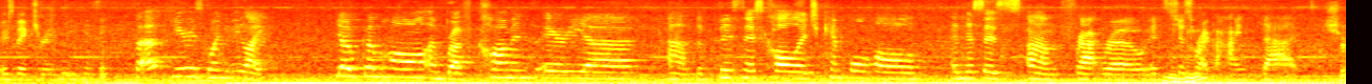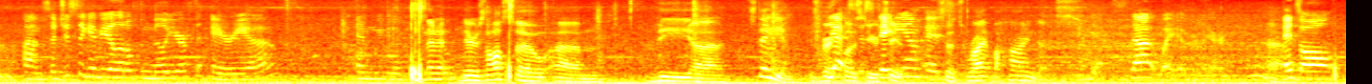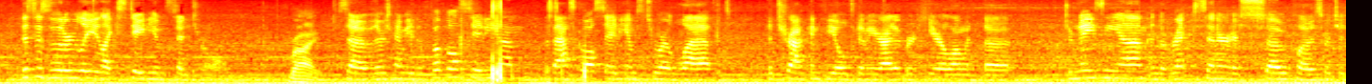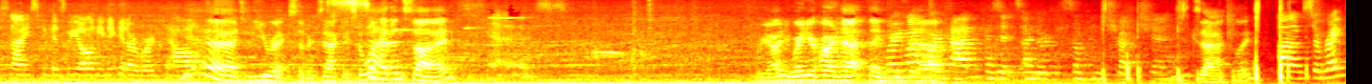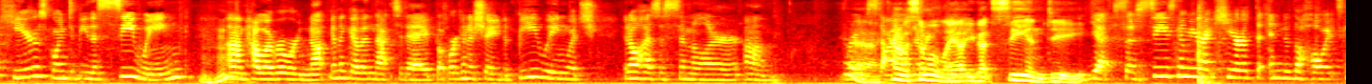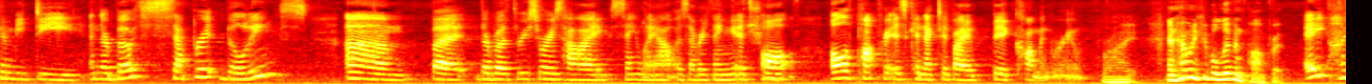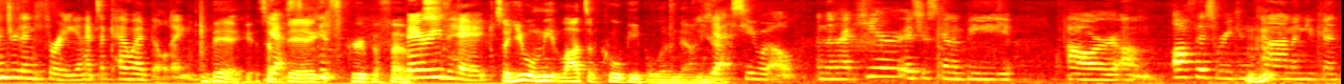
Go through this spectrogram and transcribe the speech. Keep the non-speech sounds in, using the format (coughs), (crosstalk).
there's a big tree that you can see. But up here is going to be like Yocum Hall and Brough Commons area, um, the Business College, Kemple Hall, and this is um, Frat Row. It's just Mhm. right behind that. Sure. Um, so just to give you a little familiar of the area, and we will. There's also um, the uh, stadium is very Yes, close to here stadium too. so it's right behind us. Yes, that way over there. Yeah. It's all. This is literally like Stadium Central. right. So there's gonna be the football stadium, the basketball stadium's to our left, the track and field's gonna be right over here, along with the gymnasium, and the rec center is so close, which is nice because we all need to get our workout. Yeah, to the UREC Center exactly. So, we'll head inside. We are. and You're wearing your hard hat. Thank you. Wearing you my for hard hat because it's under some construction. Exactly. Um, so right here is going to be the C wing. Mhm. Um, however, we're not going to go in that today, but we're going to show you the B wing, which it all has a similar um, Yeah, style. kind of a similar everything. layout. You got C and D. Yes, so C is going to be right here at the end of the hallway. It's going to be D, and they're both separate buildings, um, but they're both three stories high, same layout as everything. It's all all of Pomfret is connected by a big common room. Right. And how many people live in Pomfret? 803, and it's a co-ed building. Big. It's a Yes, big (laughs) it's group of folks. Very big. So you will meet lots of cool people living down here. Yes, you will. And then right here is just going to be our um, office where you can Mhm. come and you can,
